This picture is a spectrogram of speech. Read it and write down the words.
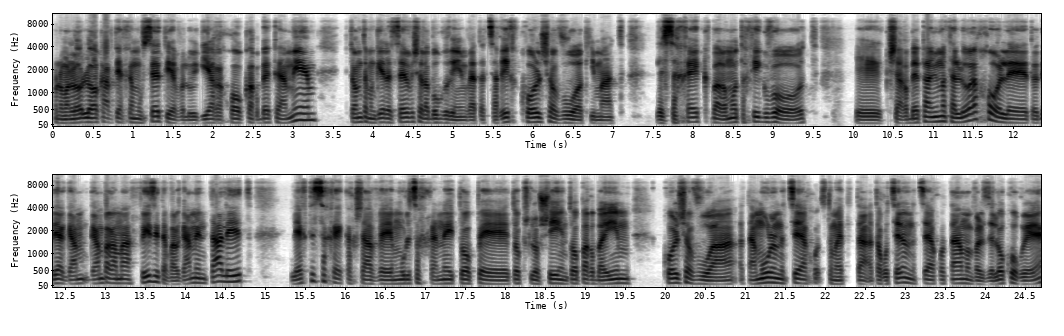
כלומר לא, לא עקבתי אחרי מוסטי, אבל הוא הגיע רחוק הרבה פעמים, פתאום אתה מגיע לסבב של הבוגרים, ואתה צריך כל שבוע כמעט לשחק ברמות הכי גבוהות, אה, כשהרבה פעמים אתה לא יכול, אה, אתה יודע, גם, גם ברמה הפיזית, אבל גם מנטלית, לך תשחק עכשיו אה, מול שחקני טופ, טופ 30, טופ 40 כל שבוע, אתה אמור לנצח, זאת אומרת, אתה, אתה רוצה לנצח אותם, אבל זה לא קורה,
